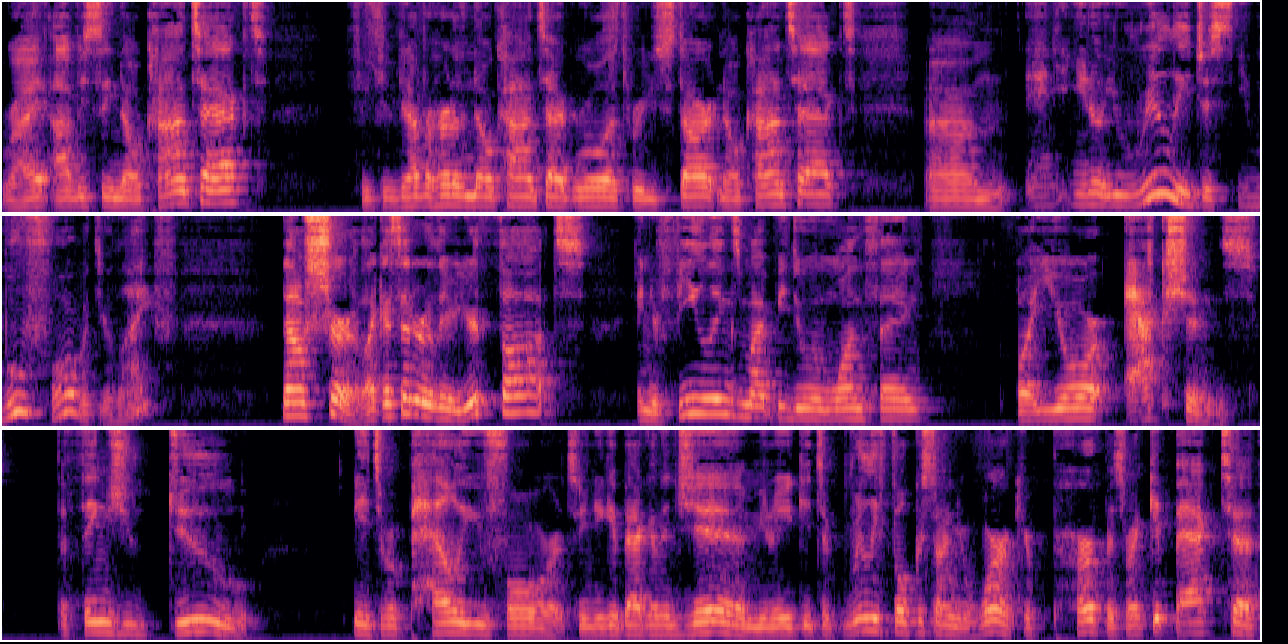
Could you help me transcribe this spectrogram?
right? Obviously, no contact. If you've never heard of the no contact rule, that's where you start, no contact. Um, and, you know, you really just, you move forward with your life. Now, sure, like I said earlier, your thoughts and your feelings might be doing one thing, but your actions, the things you do, need to propel you forward. So you need to get back in the gym. You know, you get to really focus on your work, your purpose, right? Get back to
